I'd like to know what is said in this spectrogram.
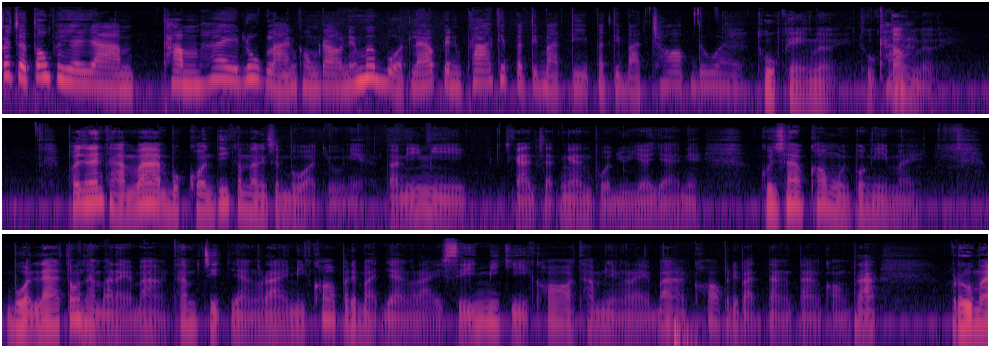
ก็จะต้องพยายามทำให้ลูกหลานของเราเนี่ยเมื่อบวชแล้วเป็นพระที่ปฏิบัติดีปฏิบัติชอบด้วย ถูกเพลงเลย ถูกค่ะต้องเลย เพราะฉะนั้นถามว่าบุคคลที่กำลังจะบวชอยู่เนี่ย ตอนนี้มีการจัดงานบวชอยู่เยอะแยะเนี่ย คุณทราบข้อมูลพวกนี้ไหม บวชแล้วต้องทำอะไรบ้างทำจิตอย่างไร มีข้อปฏิบัติอย่างไร ศีลมีกี่ข้อทำอย่างไรบ้าง ข้อปฏิบัติต่างๆ ของพระ รู้ไหม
